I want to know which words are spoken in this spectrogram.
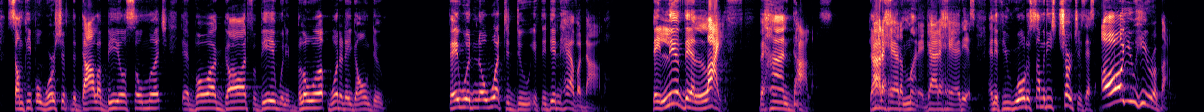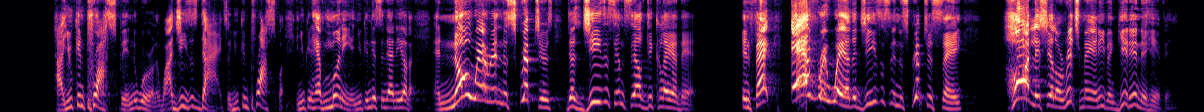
Some people worship the dollar bill so much that, boy, God forbid, when it blow up, what are they going to do? They wouldn't know what to do if they didn't have a dollar. They live their life behind dollars. Gotta have the money, gotta have this. And if you go to some of these churches, that's all you hear about. How you can prosper in the world and why Jesus died, so you can prosper and you can have money and you can this and that and the other. And nowhere in the scriptures does Jesus himself declare that. In fact, everywhere that Jesus in the scriptures say, hardly shall a rich man even get into heaven.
